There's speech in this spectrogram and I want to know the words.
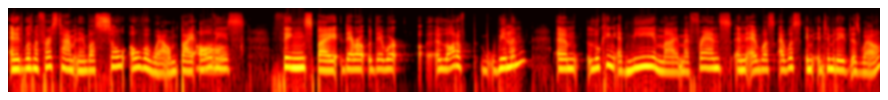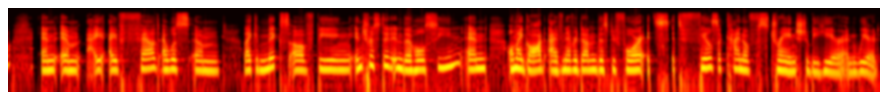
and it was my first time, and it was so overwhelmed by all these things. By there are there were a lot of women um, looking at me and my my friends, and I was I was im- intimidated as well, and um, I I felt I was um, like a mix of being interested in the whole scene and oh my god I've never done this before. It's it feels a kind of strange to be here and weird,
